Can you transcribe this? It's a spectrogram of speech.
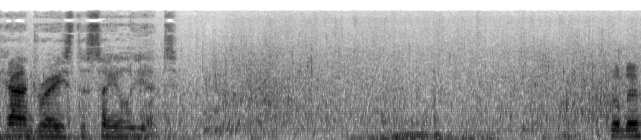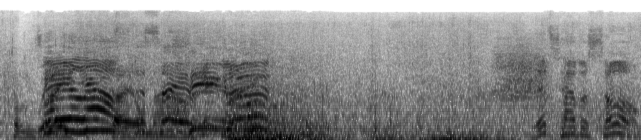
Can't raise the sail yet. Got it from Blade Sail now. Let's have a song.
